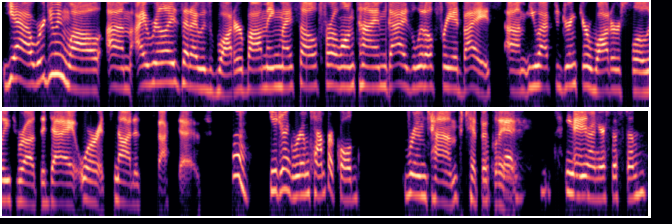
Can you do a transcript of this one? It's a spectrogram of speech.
Yeah, we're doing well. Um, I realized that I was water bombing myself for a long time. Guys, a little free advice. Um, you have to drink your water slowly throughout the day or it's not as effective. Hmm. Do you drink room temp or cold? Room temp typically. It's easier and, on your system.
